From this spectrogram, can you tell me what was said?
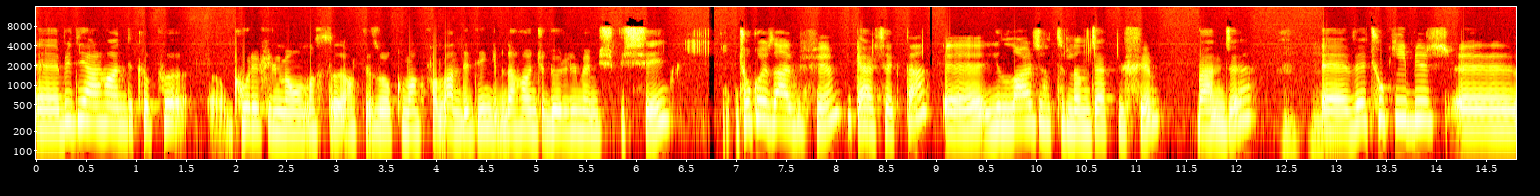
Ee, bir diğer handikapı e, Kore filmi olması, altyazı okumak falan dediğin gibi daha önce görülmemiş bir şey. Çok özel bir film gerçekten. Ee, yıllarca hatırlanacak bir film bence. Ee, ve çok iyi bir e,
